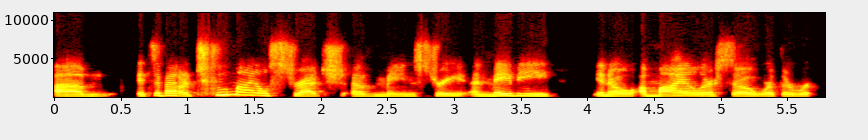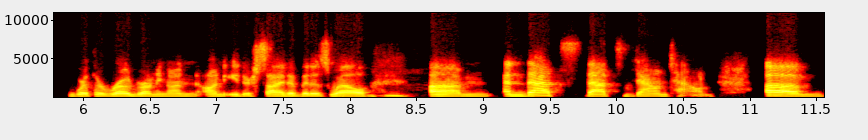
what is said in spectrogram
um, it's about a two mile stretch of main street and maybe you know a mile or so worth of worth of road running on on either side of it as well mm-hmm. um, and that's that's downtown um,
